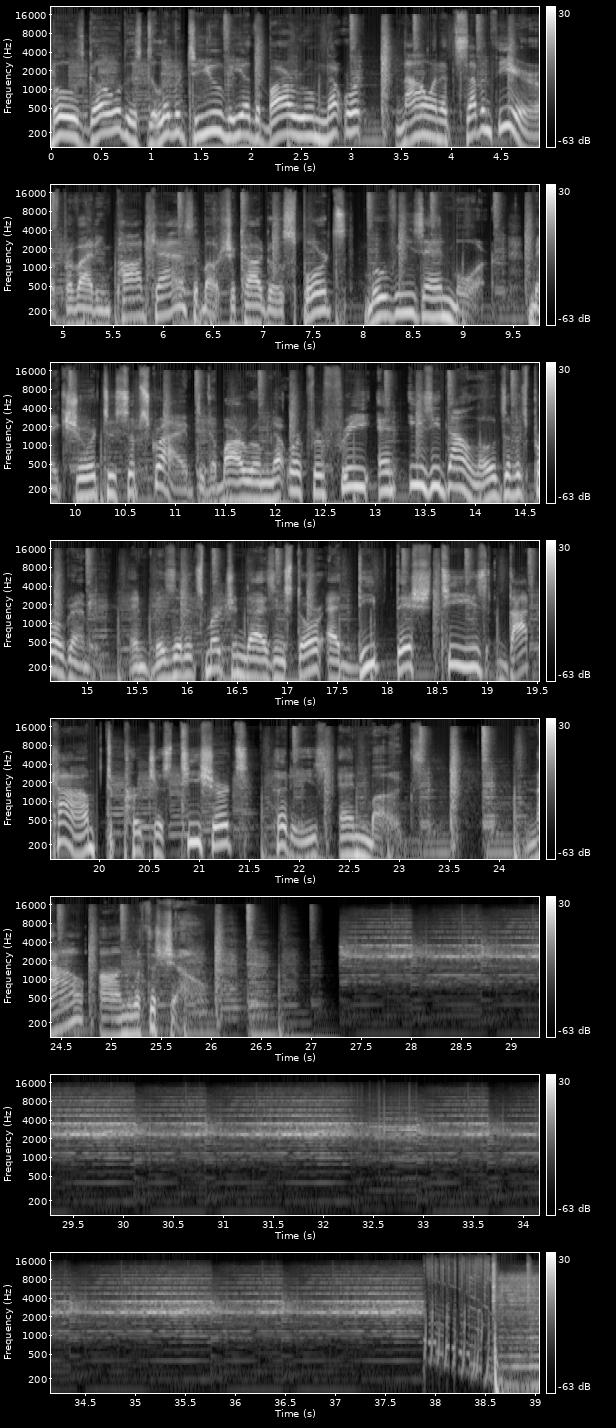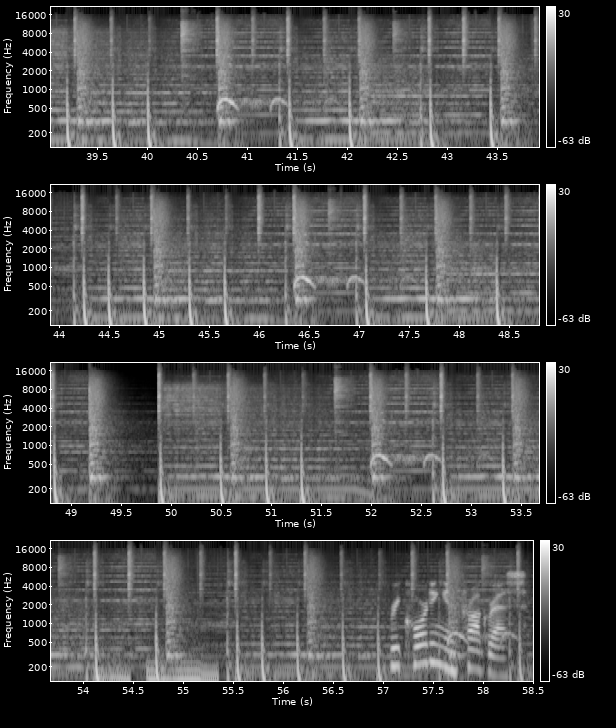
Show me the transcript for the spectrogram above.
Bulls Gold is delivered to you via the Barroom Network, now in its seventh year of providing podcasts about Chicago sports, movies, and more. Make sure to subscribe to the Barroom Network for free and easy downloads of its programming, and visit its merchandising store at deepdishtees.com to purchase t shirts, hoodies, and mugs. Now, on with the show. Recording in progress.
